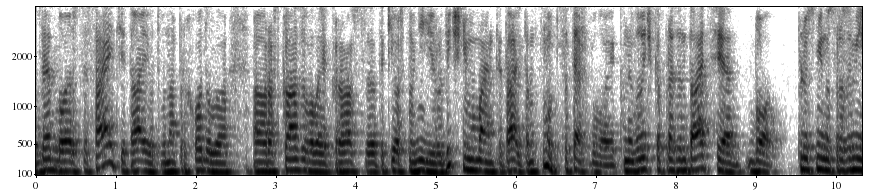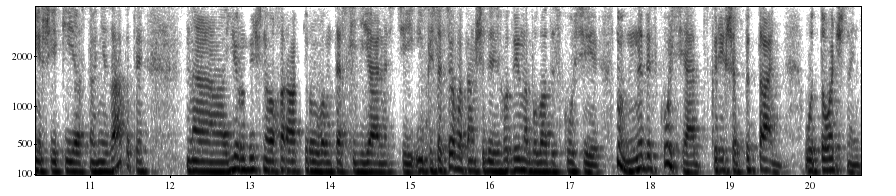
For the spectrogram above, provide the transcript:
Dead Lawyer Society, та, і от вона приходила, е, розказувала якраз такі основні юридичні моменти. Та, і там ну, це теж було як невеличка презентація, бо плюс-мінус розумієш, які є основні запити юридичного характеру волонтерській діяльності, і після цього там ще десь година була дискусії. Ну не дискусія, а скоріше питань, уточнень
